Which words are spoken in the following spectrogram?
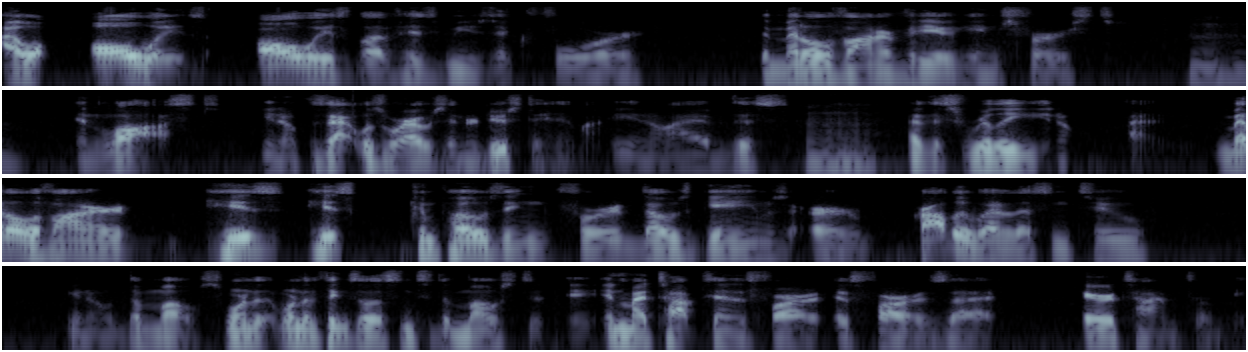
I will always, always love his music for the Medal of Honor video games 1st mm-hmm. and Lost. You know, because that was where I was introduced to him. You know, I have this, mm-hmm. I have this really, you know, Medal of Honor. His his composing for those games are probably what I listen to you know the most. One of the, one of the things I listen to the most in my top ten as far as far as uh, airtime for me.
